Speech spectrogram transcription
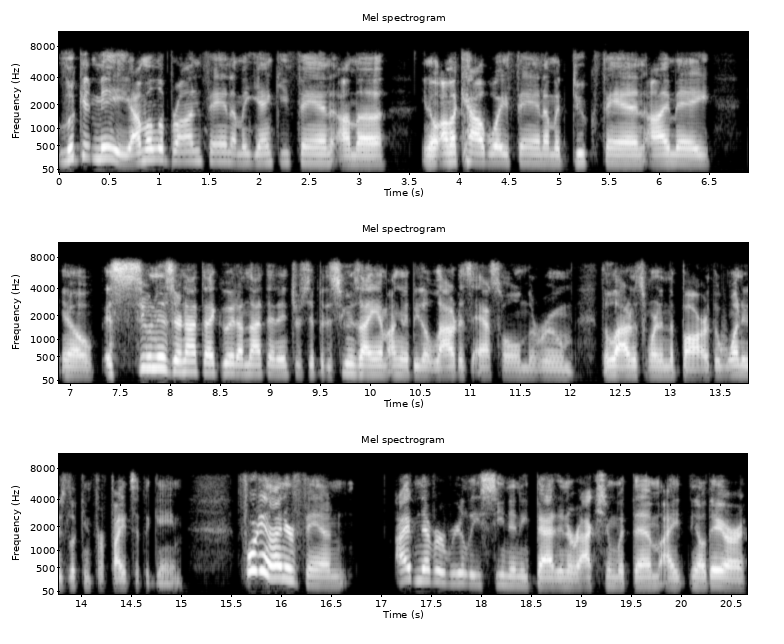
look at me, I'm a LeBron fan, I'm a Yankee fan, I'm a, you know, I'm a Cowboy fan, I'm a Duke fan, I'm a, you know, as soon as they're not that good, I'm not that interested. But as soon as I am, I'm going to be the loudest asshole in the room, the loudest one in the bar, the one who's looking for fights at the game. 49er fan, I've never really seen any bad interaction with them. I, you know, they are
